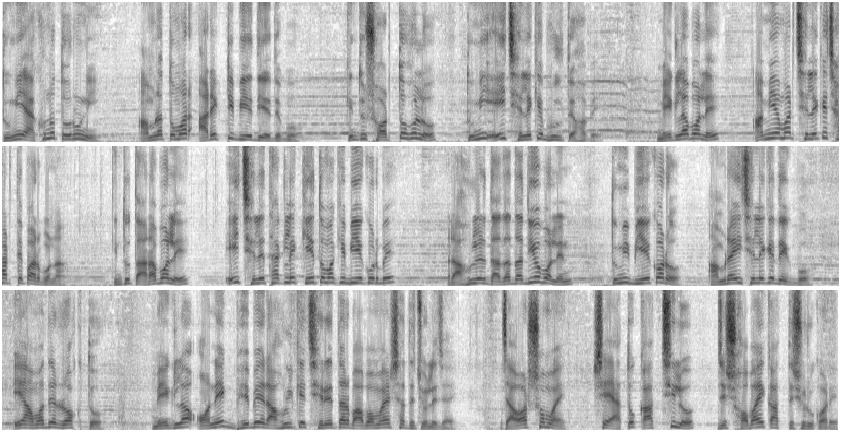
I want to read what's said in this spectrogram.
তুমি এখনও তরুণী, আমরা তোমার আরেকটি বিয়ে দিয়ে দেব। কিন্তু শর্ত হলো, তুমি এই ছেলেকে ভুলতে হবে। মেঘলা বলে, আমি আমার ছেলেকে ছাড়তে পারব না। কিন্তু তারা বলে, এই ছেলে থাকলে কে তোমাকে বিয়ে করবে? রাহুলের দাদা দাদিও বলেন, তুমি বিয়ে করো, আমরা এই ছেলেকে দেখব। এ আমাদের রক্ত। মেঘলা অনেক ভেবে রাহুলকে ছেড়ে তার বাবা মায়ের সাথে চলে যায়। যাওয়ার সময় সে এত কাঁদছিল যে সবাই কাঁদতে শুরু করে।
